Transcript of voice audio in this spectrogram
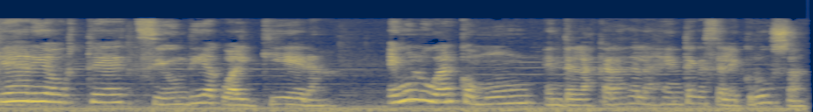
¿Qué haría usted si un día cualquiera, en un lugar común entre las caras de la gente que se le cruza,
